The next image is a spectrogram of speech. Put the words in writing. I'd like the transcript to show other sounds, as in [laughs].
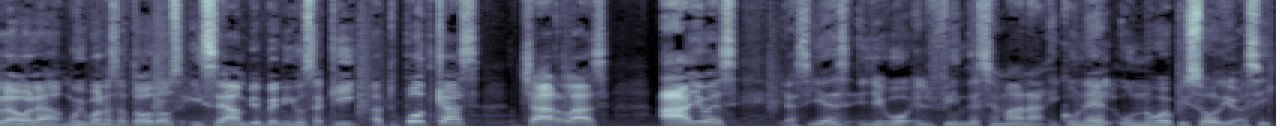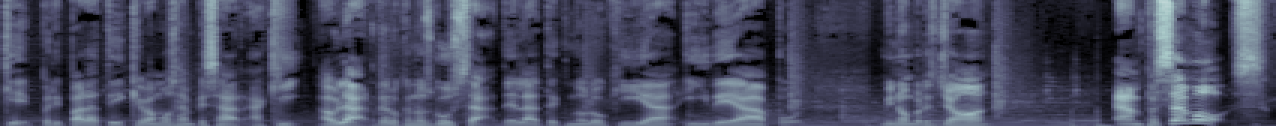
Hola, hola, muy buenas a todos y sean bienvenidos aquí a tu podcast, Charlas iOS. Y así es, llegó el fin de semana y con él un nuevo episodio. Así que prepárate que vamos a empezar aquí a hablar de lo que nos gusta, de la tecnología y de Apple. Mi nombre es John. ¡Empecemos!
